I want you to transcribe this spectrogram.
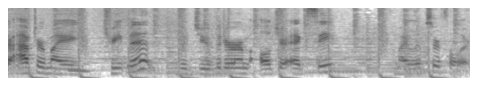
After my treatment with Juvederm Ultra XC, my lips are fuller.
